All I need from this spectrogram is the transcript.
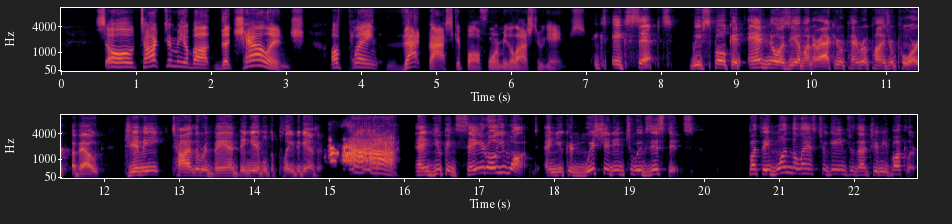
So talk to me about the challenge of playing that basketball for me the last two games. Except we've spoken ad nauseum on our Acura Pembroke Pines report about Jimmy, Tyler, and Bam being able to play together. Ah! And you can say it all you want and you can wish it into existence. But they won the last two games without Jimmy Butler.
